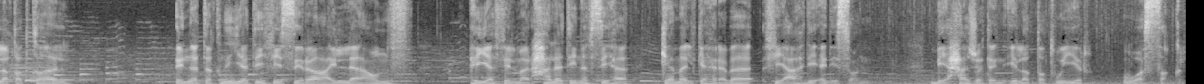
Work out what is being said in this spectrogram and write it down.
لقد قال إن تقنيتي في صراع اللا عنف هي في المرحلة نفسها كما الكهرباء في عهد إديسون بحاجة إلى التطوير والصقل.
